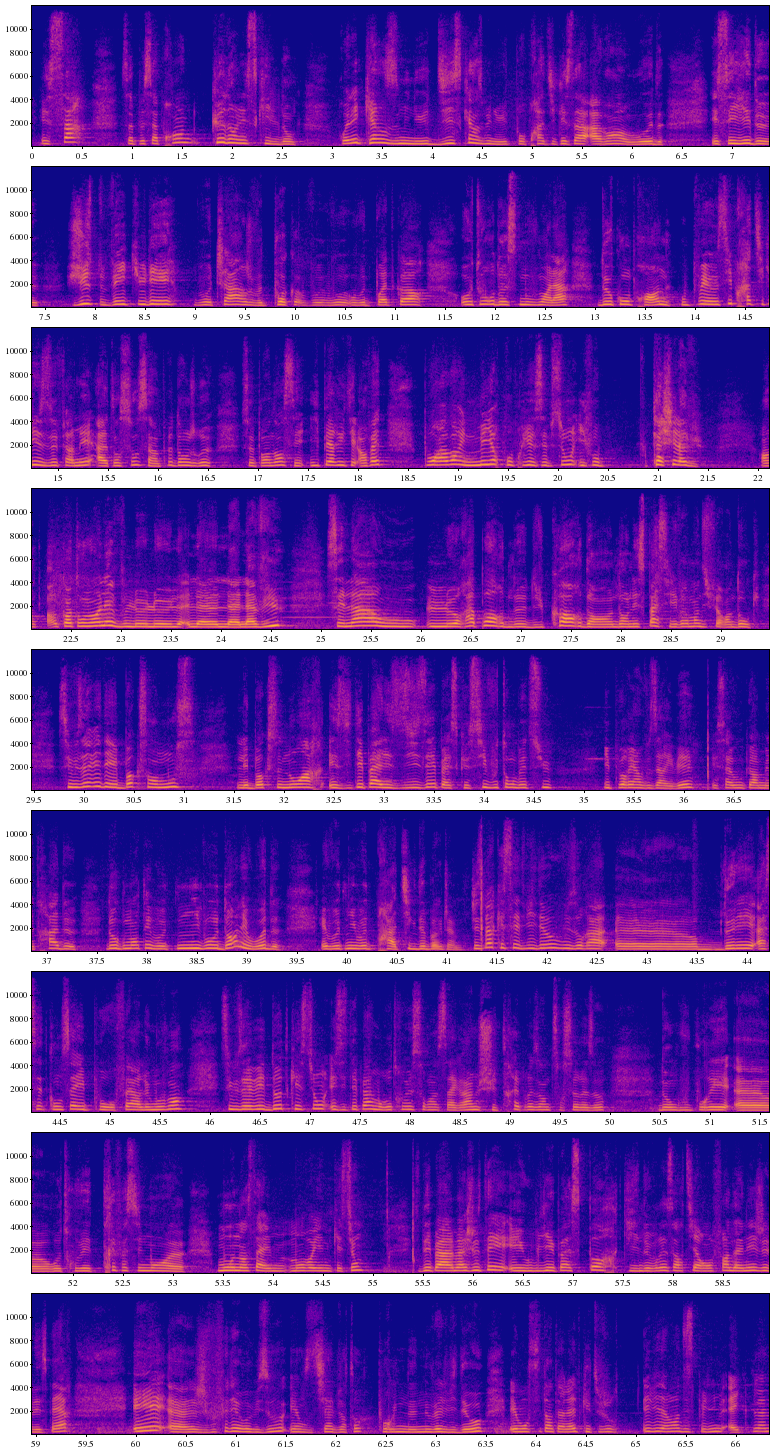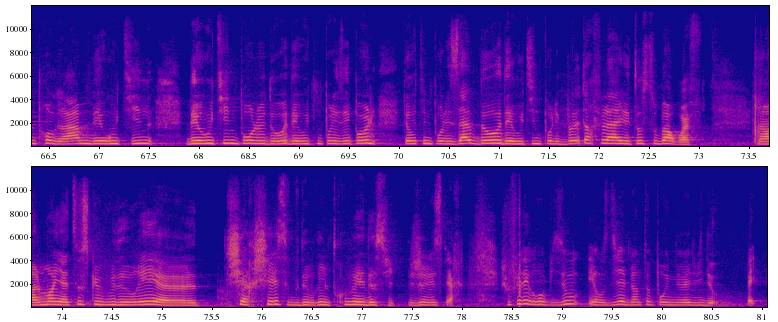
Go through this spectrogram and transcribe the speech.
Et ça, ça peut s'apprendre que dans les skills. Donc, prenez 15 minutes, 10-15 minutes pour pratiquer ça avant un wood. Essayez de juste véhiculer vos charges, votre poids, votre poids de corps autour de ce mouvement-là, de comprendre. Vous pouvez aussi pratiquer les yeux fermés. Attention, c'est un peu dangereux. Cependant, c'est hyper utile. En fait, pour avoir une meilleure proprioception, il faut cacher la vue. Quand on enlève la, vue, c'est là où le rapport du corps dans, l'espace est vraiment différent. Donc, si vous avez des box en mousse, les box noires, n'hésitez pas à les utiliser parce que si vous tombez dessus, il peut rien vous arriver et ça vous permettra d'augmenter votre niveau dans les woods et votre niveau de pratique de box jump. J'espère que cette vidéo vous aura euh, donné assez de conseils pour faire le mouvement. Si vous avez d'autres questions, n'hésitez pas à me retrouver sur Instagram, je suis très présente sur ce réseau. Donc vous pourrez euh, retrouver très facilement euh, mon Insta et m'envoyer une question. N'hésitez pas à m'ajouter et n'oubliez pas Sport qui devrait sortir en fin d'année, je l'espère. Et je vous fais des gros bisous et on se dit à bientôt pour une nouvelle vidéo et mon site internet qui est toujours évidemment disponible avec plein de programmes, des routines, des routines pour le dos, des routines pour les épaules, des routines pour les abdos, des routines pour les butterflies, les toast to bar, bref. Normalement, il y a tout ce que vous devrez euh, chercher, vous devrez le trouver dessus, je l'espère. Je vous fais des gros bisous et on se dit à bientôt pour une nouvelle vidéo. Bye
